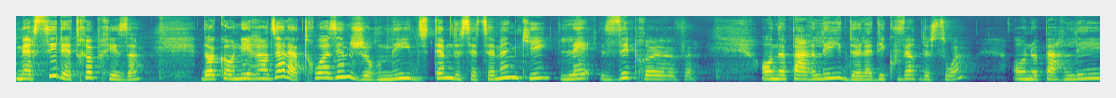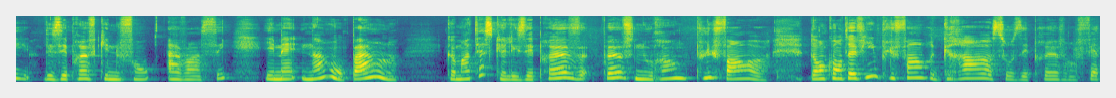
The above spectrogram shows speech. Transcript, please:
Merci d'être présent. Donc, on est rendu à la troisième journée du thème de cette semaine qui est les épreuves. On a parlé de la découverte de soi, on a parlé des épreuves qui nous font avancer et maintenant on parle comment est-ce que les épreuves peuvent nous rendre plus forts. Donc, on devient plus fort grâce aux épreuves, en fait.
